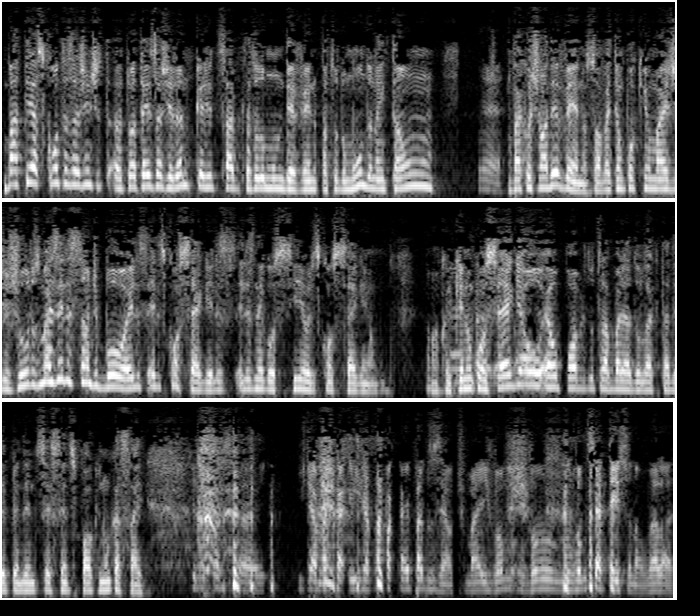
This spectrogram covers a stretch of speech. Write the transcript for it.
bater as contas a gente, eu tô até exagerando porque a gente sabe que tá todo mundo devendo pra todo mundo, né? Então, É. vai continuar devendo, só vai ter um pouquinho mais de juros, mas eles são de boa, eles, eles conseguem, eles, eles negociam, eles conseguem. um- uma coisa. Quem não cara, consegue é é o, é o pobre do trabalhador lá que tá dependendo de 600 pau que nunca sai. Que nunca sai. E já, vai, já tá pra cair pra 200, mas vamos, vamos, não vamos se ater isso não, vai lá.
